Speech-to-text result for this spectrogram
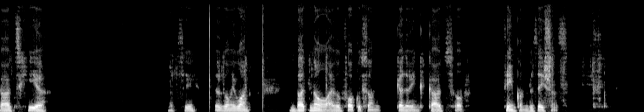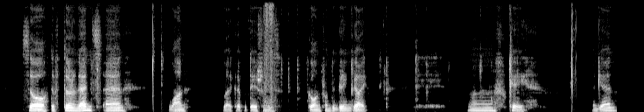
cards here let's see there's only one but no I will focus on gathering cards of theme conversations. So the turn ends and one black reputation is gone from the green guy. Uh, okay, again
